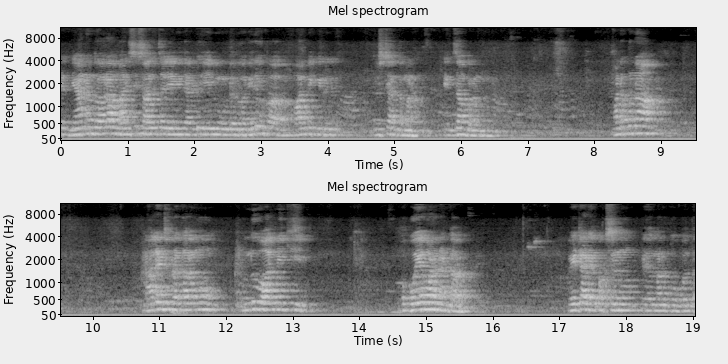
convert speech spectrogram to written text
అంటే జ్ఞానం ద్వారా మనిషి సాధించలేనిది ఏమి ఉండదు అనేది ఒక వాల్మీకి దృష్టాంతం మనం ఎగ్జాంపుల్ అనుకుంటాం. మనకున్న నాలెడ్జ్ ప్రకారము ముందు వాల్మీకి ఒక బోయేవాడని అంటారు. వేటాడే పక్షులను లేదా మనకు కొంత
